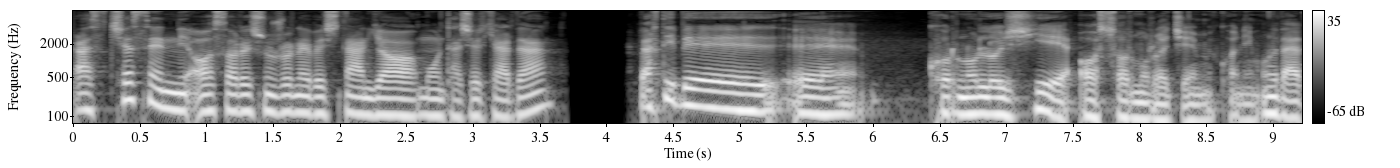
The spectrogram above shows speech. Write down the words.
از چه سنی آثارشون رو نوشتن یا منتشر کردن؟ وقتی به کرنولوژی آثار مراجعه می‌کنیم اون رو در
